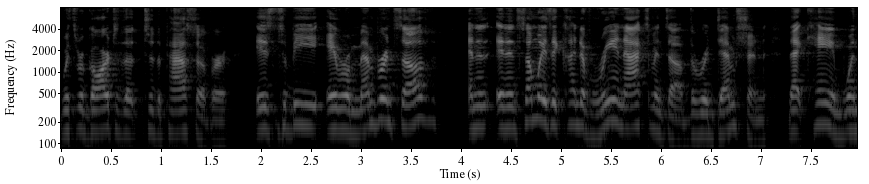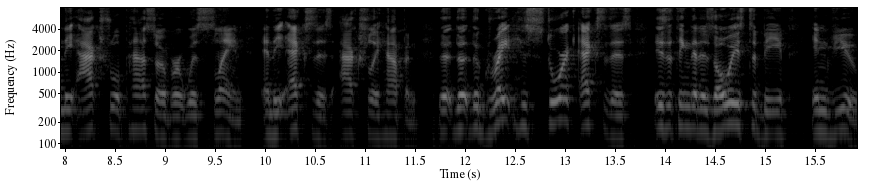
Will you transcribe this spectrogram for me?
with regard to the, to the Passover is to be a remembrance of and in, and in some ways a kind of reenactment of the redemption that came when the actual Passover was slain and the Exodus actually happened. The, the, the great historic Exodus is a thing that is always to be in view.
